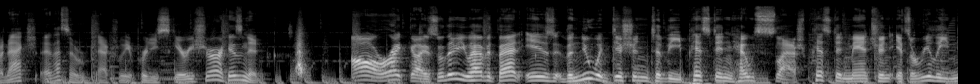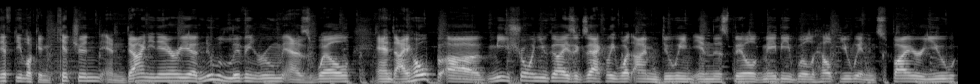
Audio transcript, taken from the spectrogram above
an act that's a, actually a pretty scary shark, isn't it? Alright guys, so there you have it. That is the new addition to the Piston House slash Piston Mansion. It's a really nifty looking kitchen and dining area, new living room as well. And I hope uh, me showing you guys exactly what I'm doing in this build maybe will help you and inspire you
